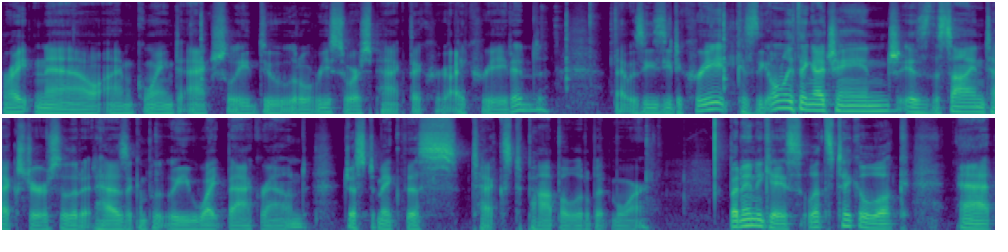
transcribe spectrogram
right now, I'm going to actually do a little resource pack that I created. That was easy to create because the only thing I change is the sign texture so that it has a completely white background just to make this text pop a little bit more. But in any case, let's take a look at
